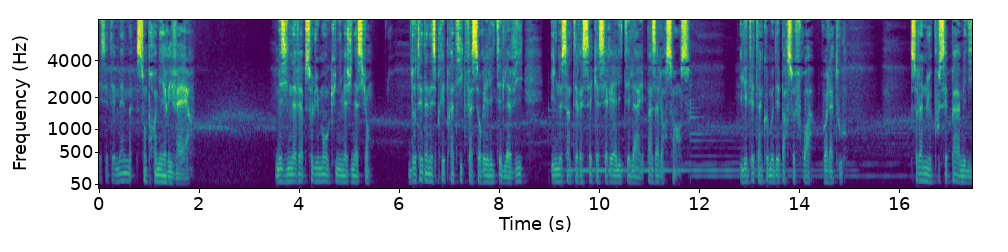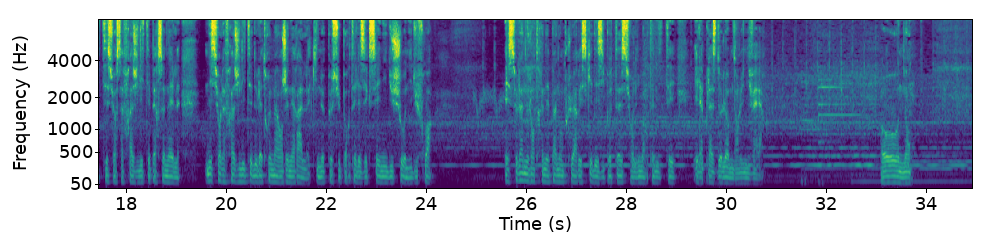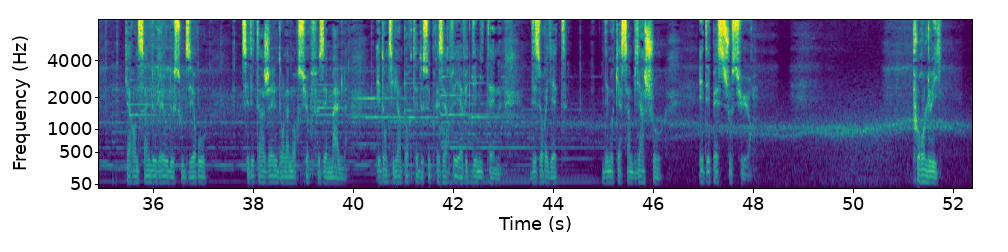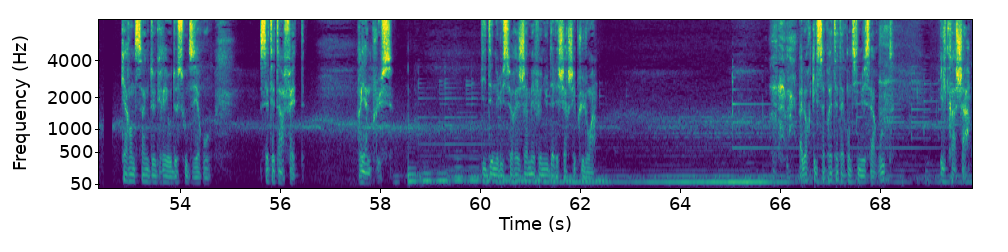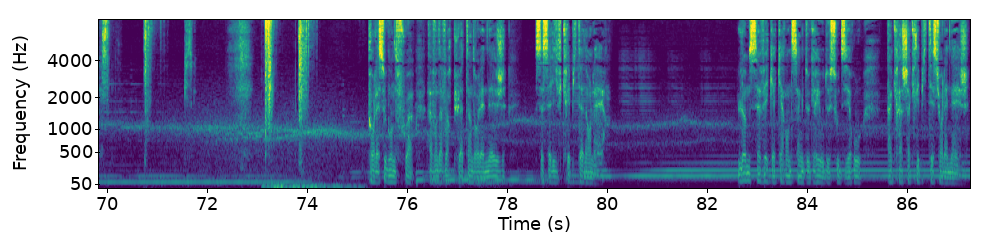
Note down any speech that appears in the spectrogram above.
Et c'était même son premier hiver. Mais il n'avait absolument aucune imagination. Doté d'un esprit pratique face aux réalités de la vie, il ne s'intéressait qu'à ces réalités-là et pas à leur sens. Il était incommodé par ce froid, voilà tout. Cela ne le poussait pas à méditer sur sa fragilité personnelle, ni sur la fragilité de l'être humain en général, qui ne peut supporter les excès ni du chaud ni du froid. Et cela ne l'entraînait pas non plus à risquer des hypothèses sur l'immortalité et la place de l'homme dans l'univers. Oh non. 45 degrés au-dessous de zéro, c'était un gel dont la morsure faisait mal et dont il importait de se préserver avec des mitaines, des oreillettes, des mocassins bien chauds et d'épaisses chaussures. Pour lui, 45 degrés au-dessous de zéro, c'était un fait. Rien de plus. L'idée ne lui serait jamais venue d'aller chercher plus loin. Alors qu'il s'apprêtait à continuer sa route, il cracha. Pour la seconde fois, avant d'avoir pu atteindre la neige, sa salive crépita dans l'air. L'homme savait qu'à 45 degrés au-dessous de zéro, un crachat crépitait sur la neige.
